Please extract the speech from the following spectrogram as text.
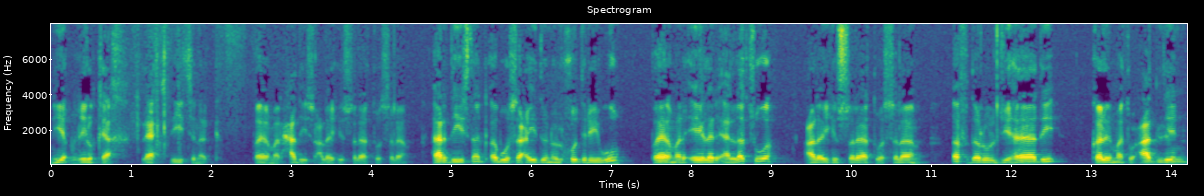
نيق غلقخ لا ديسنك فيهمر حديث عليه الصلاة والسلام. هر ديسنك أبو سعيد الخدري و فيهمر إيلر ألتسوه عليه الصلاة والسلام. أفضل الجهاد كلمة عدل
